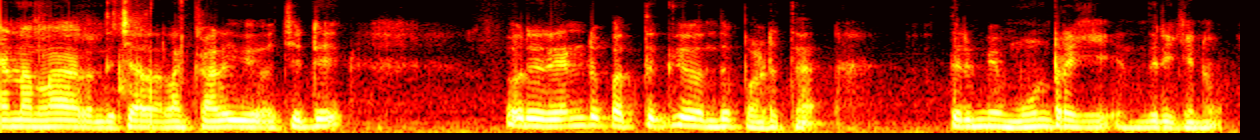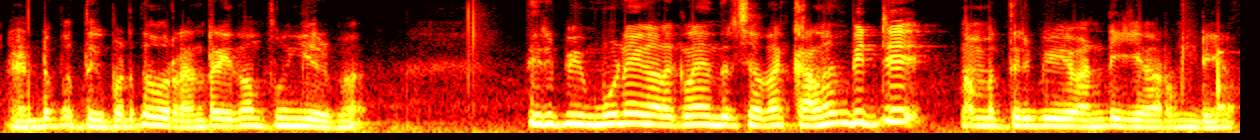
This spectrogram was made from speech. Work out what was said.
ஏனெல்லாம் இருந்துச்சு அதெல்லாம் கழுவி வச்சுட்டு ஒரு ரெண்டு பத்துக்கு வந்து படுத்தேன். திரும்பி மூன்றரைக்கு எந்திரிக்கணும். ரெண்டு பத்துக்கு படுத்து ஒரு ரெண்டரைக்கு தான் தூங்கியிருப்பேன். திருப்பி மூணே காலக்கெலாம் எந்திரிச்சா தான் கிளம்பிட்டு நம்ம திருப்பி வண்டிக்கு வர முடியும்.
